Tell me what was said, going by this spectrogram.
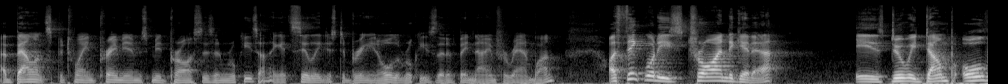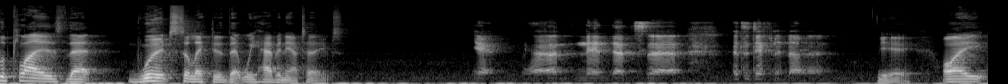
a balance between premiums, mid prices, and rookies. I think it's silly just to bring in all the rookies that have been named for round one. I think what he's trying to get at is do we dump all the players that weren't selected that we have in our teams? Yeah, uh, and that's uh, that's a definite no-no. Yeah, I,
